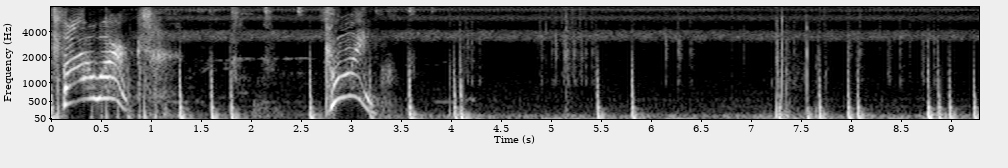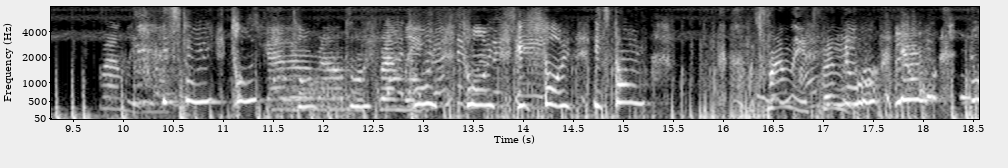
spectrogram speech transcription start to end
Fireworks! Toy! Friendly. It's toy, toy, Gather toy, toy, friendly. toy, toy, it's toy, it's toy. It's friendly. It's friendly. No, no, no,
